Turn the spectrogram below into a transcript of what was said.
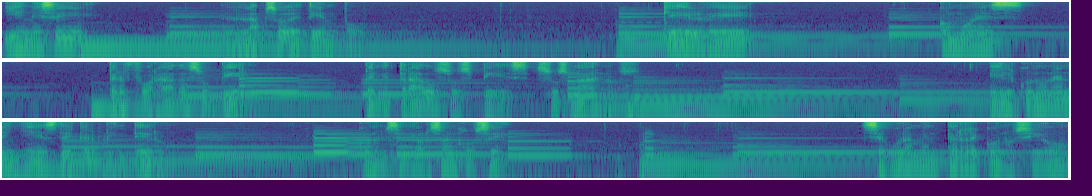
Y en ese lapso de tiempo que él ve cómo es perforada su piel, penetrados sus pies, sus manos. Él con una niñez de carpintero, con el Señor San José, seguramente reconoció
